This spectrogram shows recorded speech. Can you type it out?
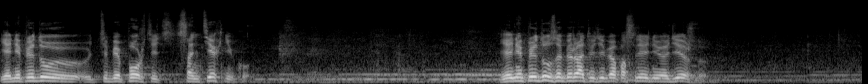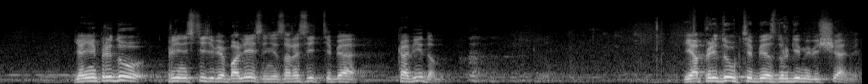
я не приду тебе портить сантехнику, я не приду забирать у тебя последнюю одежду. Я не приду принести тебе болезнь и заразить тебя ковидом. Я приду к тебе с другими вещами,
